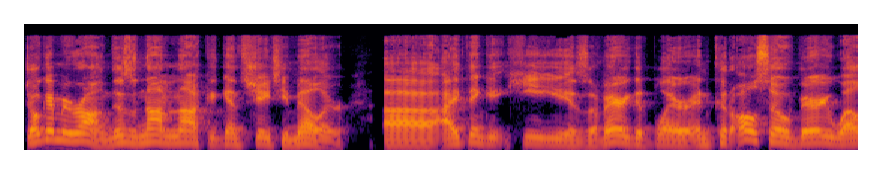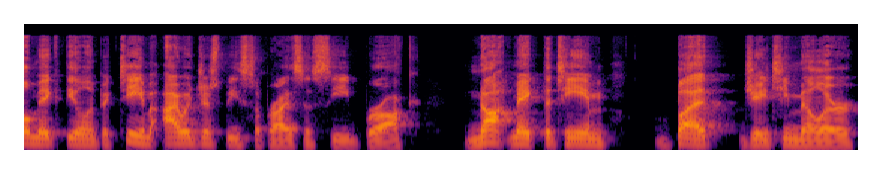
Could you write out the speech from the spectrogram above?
Don't get me wrong. This is not a knock against JT Miller. Uh, I think he is a very good player and could also very well make the Olympic team. I would just be surprised to see Brock not make the team. but JT Miller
